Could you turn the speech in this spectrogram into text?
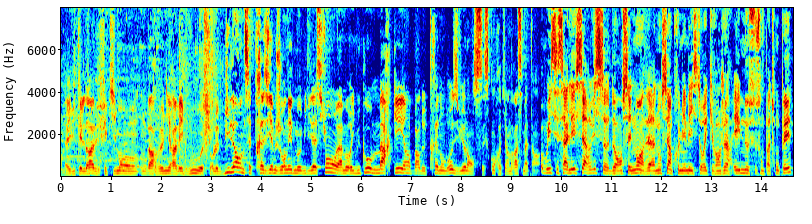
On a évité le drame. Effectivement, on, va revenir avec vous sur le bilan de cette 13e journée de mobilisation à Moribuco, marquée hein, par de très nombreuses violences. C'est ce qu'on retiendra ce matin. Oui, c'est ça. Les services de renseignement avaient annoncé un 1er mai historique et vengeur et ils ne se sont pas trompés.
